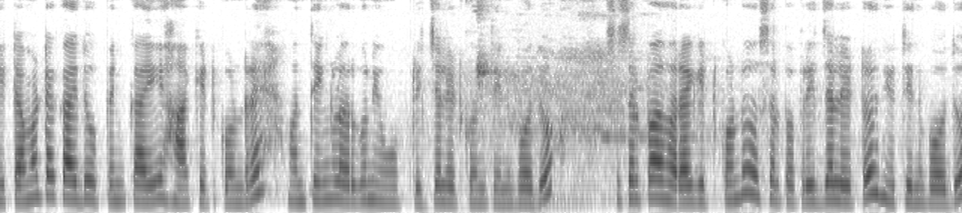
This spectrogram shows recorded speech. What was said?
ಈ ಟೊಮೆಟೊಕಾಯ್ದು ಉಪ್ಪಿನಕಾಯಿ ಹಾಕಿಟ್ಕೊಂಡ್ರೆ ಒಂದು ತಿಂಗಳವರೆಗೂ ನೀವು ಫ್ರಿಜ್ಜಲ್ಲಿ ಇಟ್ಕೊಂಡು ತಿನ್ಬೋದು. ಸೊ, ಸ್ವಲ್ಪ ಹೊರಗೆ ಇಟ್ಕೊಂಡು ಸ್ವಲ್ಪ ಫ್ರಿಜ್ಜಲ್ಲಿಟ್ಟು ನೀವು ತಿನ್ಬೋದು.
